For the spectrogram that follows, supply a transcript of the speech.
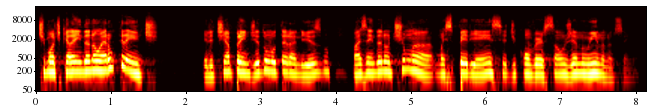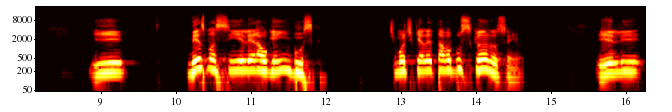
Timothy Keller ainda não era um crente, ele tinha aprendido um luteranismo, mas ainda não tinha uma, uma experiência de conversão genuína no Senhor. E, mesmo assim, ele era alguém em busca. Timothy Keller estava buscando o Senhor. Ele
